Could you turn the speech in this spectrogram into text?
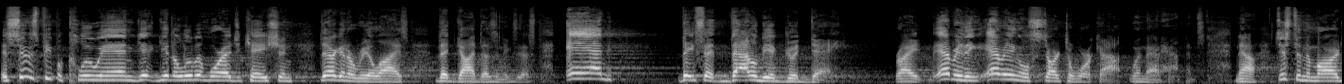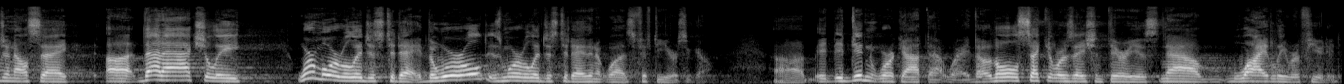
As soon as people clue in, get, get a little bit more education, they're going to realize that God doesn't exist. And they said that'll be a good day right? Everything, everything will start to work out when that happens. Now, just in the margin, I'll say uh, that actually, we're more religious today. The world is more religious today than it was 50 years ago. Uh, it, it, didn't work out that way. The, the, whole secularization theory is now widely refuted.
